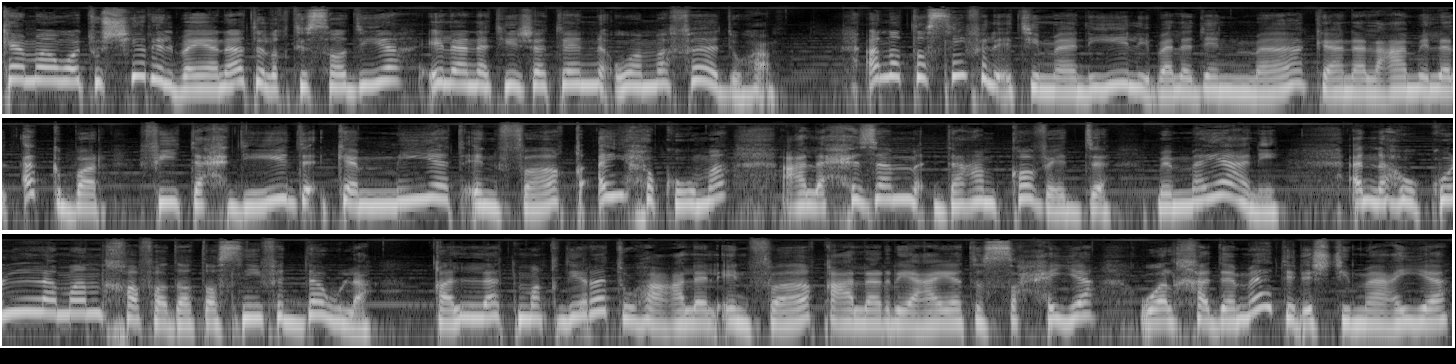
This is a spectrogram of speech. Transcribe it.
كما وتشير البيانات الاقتصادية إلى نتيجة ومفادها. أن التصنيف الائتماني لبلد ما كان العامل الأكبر في تحديد كمية إنفاق أي حكومة على حزم دعم كوفيد مما يعني أنه كلما انخفض تصنيف الدولة قلت مقدرتها على الإنفاق على الرعاية الصحية والخدمات الاجتماعية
